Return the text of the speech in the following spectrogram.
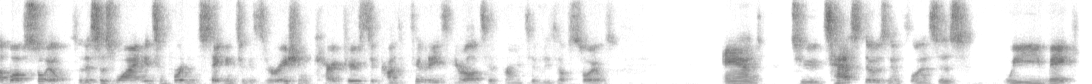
above soil. So this is why it's important to take into consideration characteristic conductivities and relative permittivities of soils. And to test those influences, we make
